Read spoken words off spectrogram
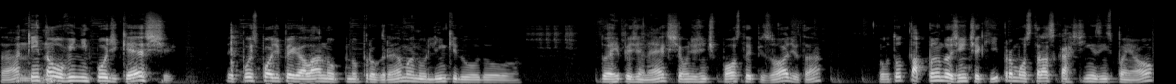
Tá? Uhum. Quem tá ouvindo em podcast, depois pode pegar lá no, no programa, no link do, do, do RPG Next, onde a gente posta o episódio, tá? Eu tô tapando a gente aqui para mostrar as cartinhas em espanhol.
